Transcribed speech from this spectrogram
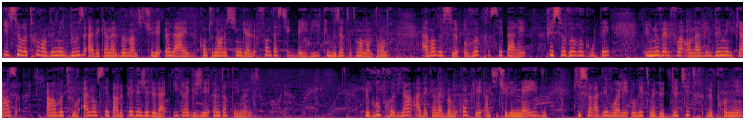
Ils se retrouvent en 2012 avec un album intitulé Alive contenant le single Fantastic Baby que vous êtes en train d'entendre, avant de se séparer puis se re-regrouper une nouvelle fois en avril 2015, un retour annoncé par le PDG de la YG Entertainment. Le groupe revient avec un album complet intitulé Made qui sera dévoilé au rythme de deux titres, le premier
